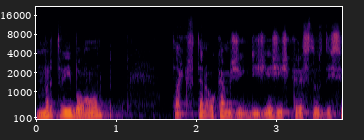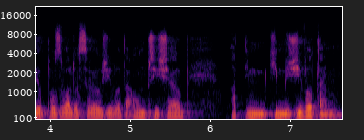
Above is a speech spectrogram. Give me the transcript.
mrtvý Bohu, tak v ten okamžik, když Ježíš Kristus, když si ho pozval do svého života, on přišel a tím, tím životem,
